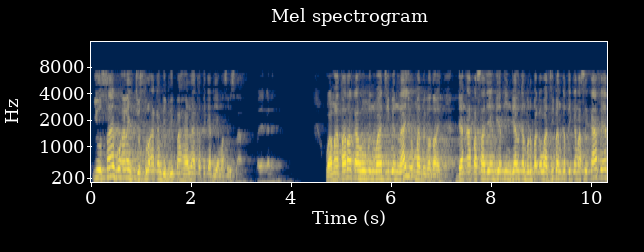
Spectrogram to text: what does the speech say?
yusabu alaih justru akan diberi pahala ketika dia masuk Islam. Bayangkan itu. Wa ma tarakahu min wajibin la yu'mar biqada'ih. Dan apa saja yang dia tinggalkan berupa kewajiban ketika masih kafir,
